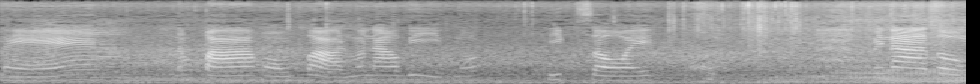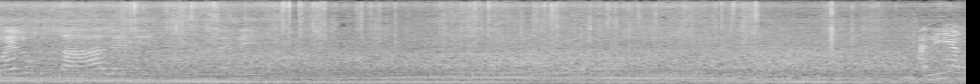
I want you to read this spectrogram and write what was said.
แหม น้ำปลาหอม ฝานมะนาวบีบเนาะพริกซอย ไม่น่าส่งให้ลูกค้าเลยนี่แล้วนี่อันนี้ยัง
